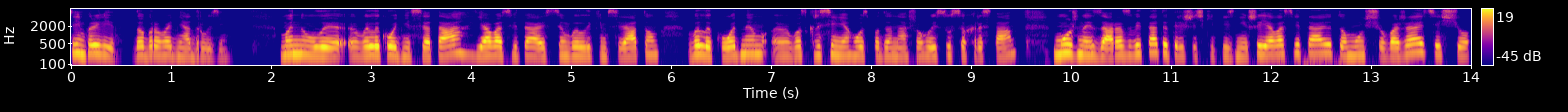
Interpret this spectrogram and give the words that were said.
Всім привіт! Доброго дня, друзі! Минули е, великодні свята. Я вас вітаю з цим великим святом, великодним е, Воскресіння Господа нашого Ісуса Христа. Можна і зараз вітати трішечки пізніше. Я вас вітаю, тому що вважається, що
